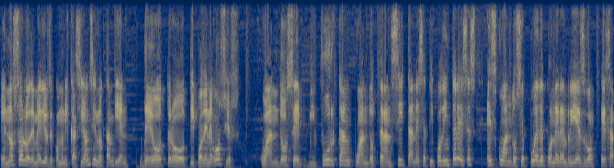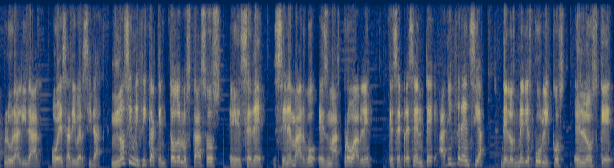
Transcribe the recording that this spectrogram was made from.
eh, no solo de medios de comunicación, sino también de otro tipo de negocios. Cuando se bifurcan, cuando transitan ese tipo de intereses, es cuando se puede poner en riesgo esa pluralidad o esa diversidad. No significa que en todos los casos eh, se dé, sin embargo, es más probable que se presente a diferencia de los medios públicos en los que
